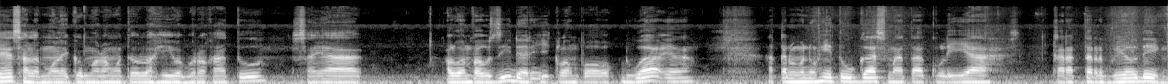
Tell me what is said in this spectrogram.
Oke, assalamualaikum warahmatullahi wabarakatuh. Saya Alwan Fauzi dari kelompok 2 ya akan memenuhi tugas mata kuliah karakter building.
